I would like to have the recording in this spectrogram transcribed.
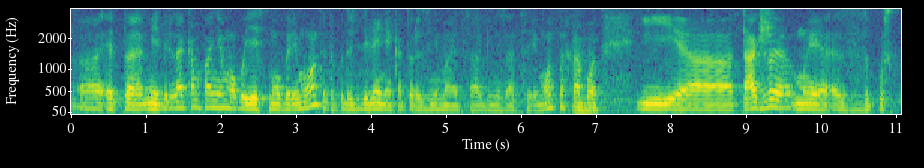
э, это мебельная компания МОБА, есть МОБА Ремонт, это подразделение, которое занимается организацией ремонтных работ. И а, также мы запускаем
